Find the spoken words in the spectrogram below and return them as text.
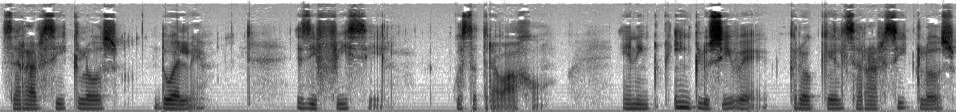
Cerrar ciclos duele, es difícil, cuesta trabajo. En inclusive creo que el cerrar ciclos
